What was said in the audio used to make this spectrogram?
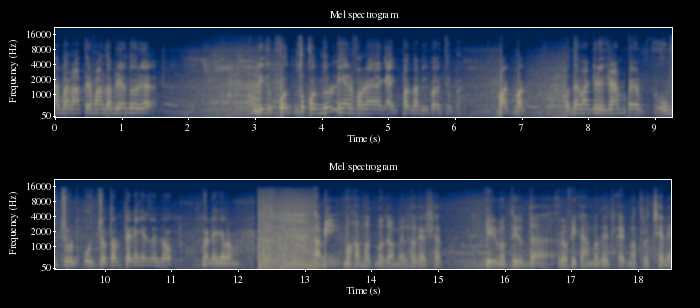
একবার রাত্রে পাঞ্জাবিরা ধরে কদ্দুর নেওয়ার পরে এক পাঞ্জাবি বাক বাক। দেবাগিরি ক্যাম্পে উচ্চ উচ্চতর ট্রেনিংয়ের জন্য গেলাম। আমি মোহাম্মদ মোজাম্মেল হক এরশাদ বীর মুক্তিযোদ্ধা রফিক আহমদের একমাত্র ছেলে।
